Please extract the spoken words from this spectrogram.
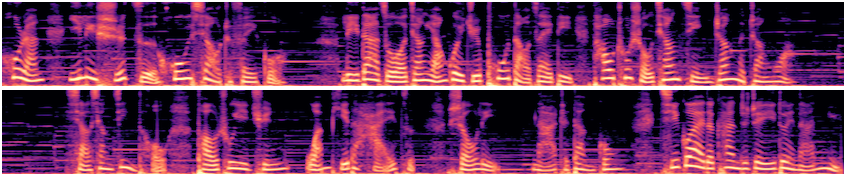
忽然一粒石子呼啸着飞过。李大佐将杨桂菊扑倒在地，掏出手枪，紧张地张望。小巷尽头跑出一群顽皮的孩子，手里拿着弹弓，奇怪地看着这一对男女。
